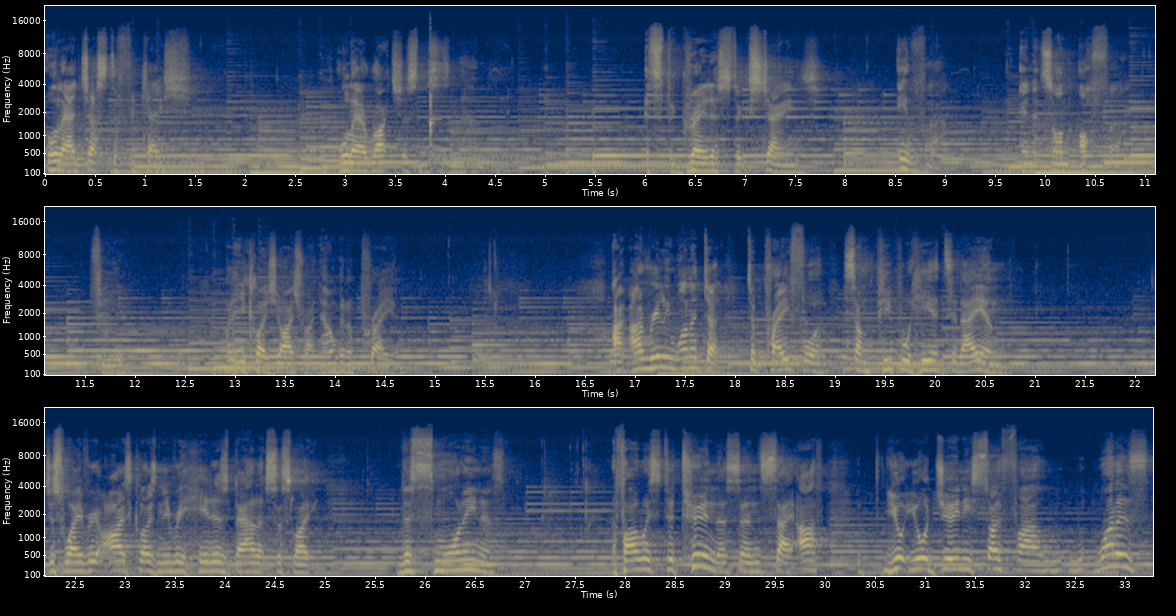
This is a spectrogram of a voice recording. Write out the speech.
all our justification, all our righteousness is in him. It's the greatest exchange ever. And it's on offer for you. Why don't you close your eyes right now? I'm going to pray. I, I really wanted to, to pray for some people here today and just while every eye's closed and every head is bowed, it's just like this morning is if I was to turn this and say, ah, your, your journey so far, what is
